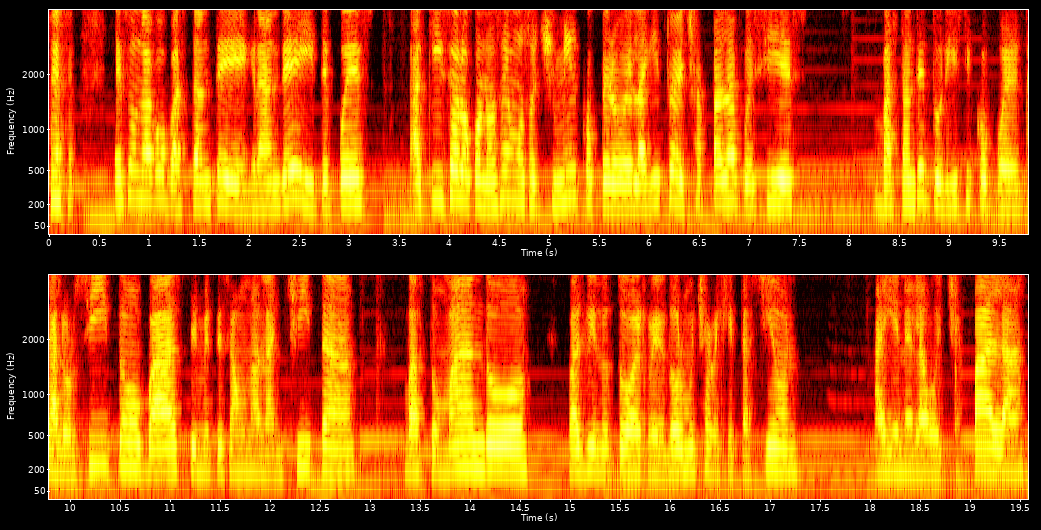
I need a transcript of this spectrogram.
es un lago bastante grande y te puedes, aquí solo conocemos Ochimilco, pero el laguito de Chapala pues sí es bastante turístico por el calorcito, vas, te metes a una lanchita, vas tomando, vas viendo todo alrededor, mucha vegetación ahí en el lago de Chapala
